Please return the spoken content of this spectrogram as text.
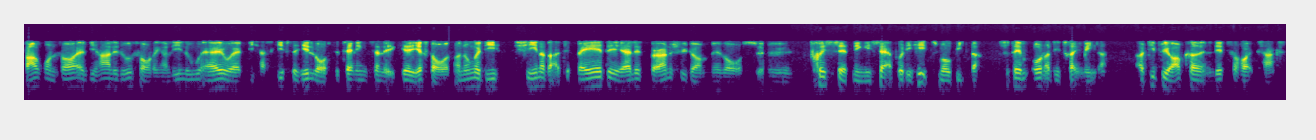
Baggrunden for, at vi har lidt udfordringer lige nu, er jo, at vi har skiftet hele vores betalingsanlæg her i efteråret. Og nogle af de gener, der er tilbage, det er lidt børnesygdom med vores øh, prissætning, især på de helt små biler, så dem under de 3 meter. Og de bliver opkrævet en lidt for høj takst.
